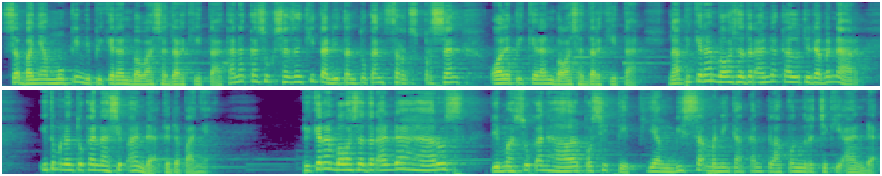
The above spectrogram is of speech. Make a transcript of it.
sebanyak mungkin di pikiran bawah sadar kita. Karena kesuksesan kita ditentukan 100% oleh pikiran bawah sadar kita. Nah pikiran bawah sadar Anda kalau tidak benar, itu menentukan nasib Anda ke depannya. Pikiran bawah sadar Anda harus dimasukkan hal-hal positif yang bisa meningkatkan plafon rezeki Anda.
